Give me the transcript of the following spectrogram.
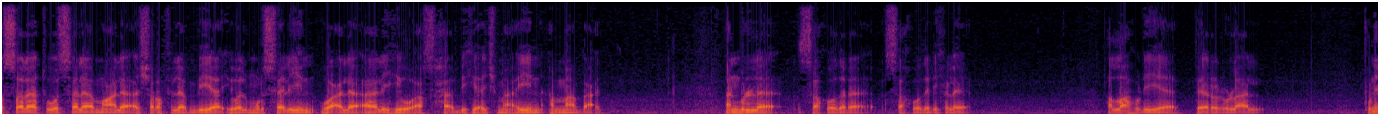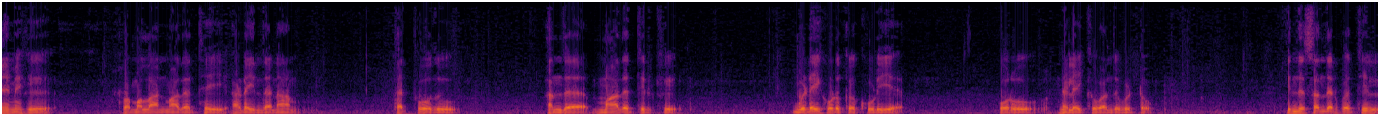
والصلاة والسلام على أشرف الأنبياء والمرسلين وعلى آله وأصحابه أجمعين أما بعد அன்புள்ள சகோதர சகோதரிகளே அல்லாஹுடைய பேரருளால் புனிதமிகு ரமலான் மாதத்தை அடைந்த நாம் தற்போது அந்த மாதத்திற்கு விடை கொடுக்கக்கூடிய ஒரு நிலைக்கு வந்துவிட்டோம் இந்த சந்தர்ப்பத்தில்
